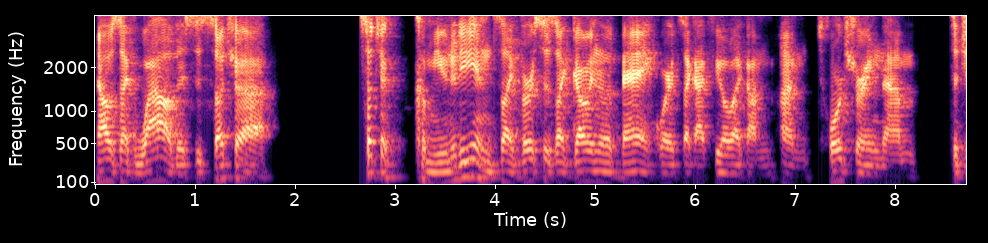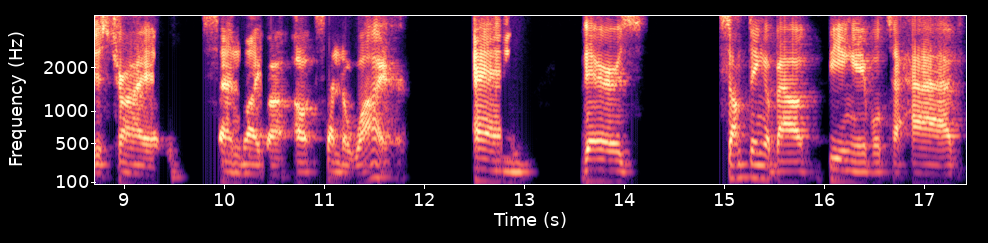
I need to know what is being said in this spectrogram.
And i was like wow this is such a such a community. And it's like versus like going to the bank where it's like i feel like i'm i'm torturing them to just try and send like a, send a wire. And there's something about being able to have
